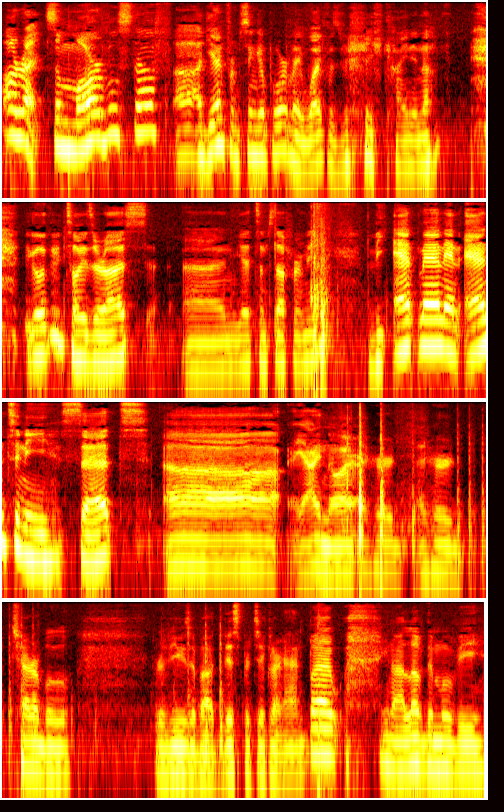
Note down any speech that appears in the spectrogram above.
All right, some Marvel stuff. Uh, again, from Singapore. My wife was very kind enough to go through Toys R Us and get some stuff for me. The Ant-Man and Anthony set. Uh, yeah, I know. I, I heard. I heard terrible reviews about this particular Ant, but you know, I love the movie.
